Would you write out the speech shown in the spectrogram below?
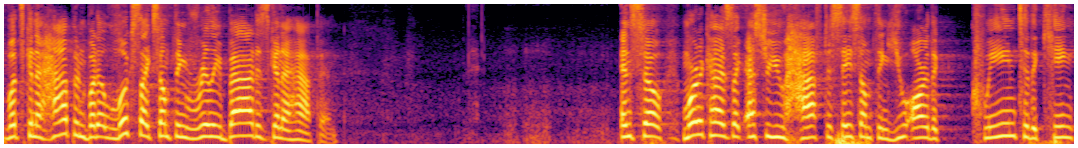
what's going to happen, but it looks like something really bad is going to happen. And so Mordecai is like, Esther, you have to say something. You are the queen to the king.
